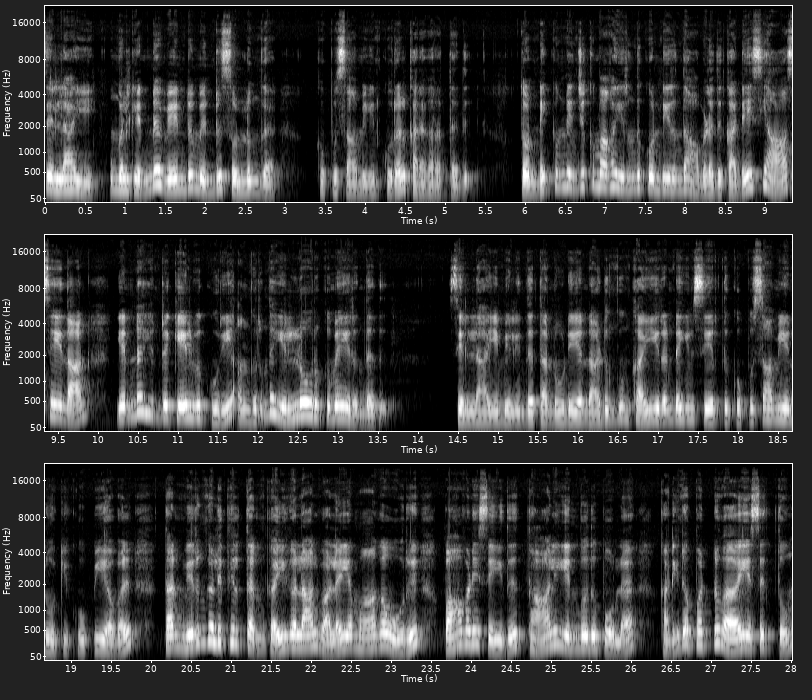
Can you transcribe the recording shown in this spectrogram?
செல்லாயி உங்களுக்கு என்ன வேண்டும் என்று சொல்லுங்க குப்புசாமியின் குரல் கரகரத்தது. தொண்டைக்கும் நெஞ்சுக்குமாக இருந்து கொண்டிருந்த அவளது கடைசி ஆசைதான் என்ன என்ற கேள்விக்குறி அங்கிருந்த எல்லோருக்குமே இருந்தது. செல்லாயி மெலிந்த தன்னுடைய நடுங்கும் கை இரண்டையும் சேர்த்து குப்புசாமியை நோக்கி கூப்பியவள் தன் வெறுங்கழுத்தில் தன் கைகளால் வளையமாக ஒரு பாவனை செய்து தாலி என்பது போல கடினப்பட்டு வயசித்தும்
